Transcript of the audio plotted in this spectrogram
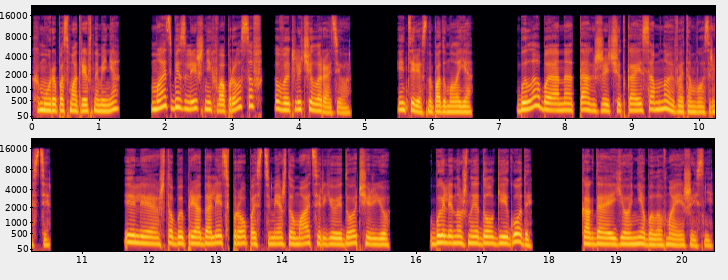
Хмуро посмотрев на меня, мать без лишних вопросов выключила радио. Интересно, подумала я, была бы она так же чутка и со мной в этом возрасте. Или, чтобы преодолеть пропасть между матерью и дочерью, были нужны долгие годы, когда ее не было в моей жизни.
